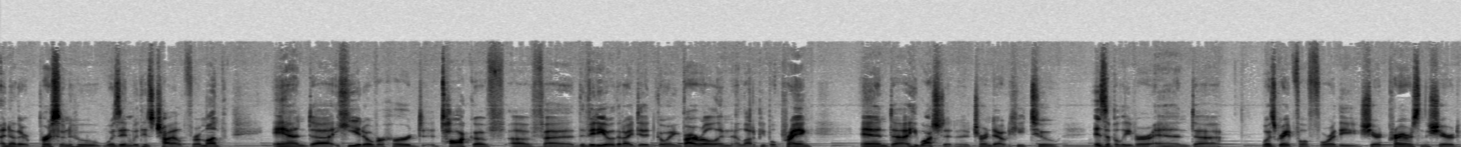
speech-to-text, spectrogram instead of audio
another person who was in with his child for a month, and uh, he had overheard talk of of uh, the video that I did going viral and a lot of people praying, and uh, he watched it, and it turned out he too is a believer and uh, was grateful for the shared prayers and the shared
